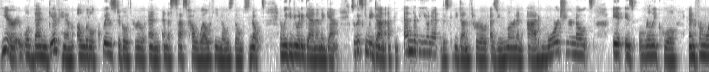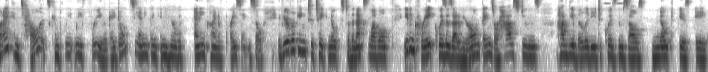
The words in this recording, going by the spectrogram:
here, it will then give him a little quiz to go through and, and assess how well he knows those notes. And we can do it again and again. So this can be done at the end of a unit. This can be done throughout as you learn and add more to your notes. It is really cool. And from what I can tell, it's completely free. Like I don't see anything in here with any kind of pricing. So if you're looking to take notes to the next level, even create quizzes out of your own things or have students have the ability to quiz themselves, Knowt is a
